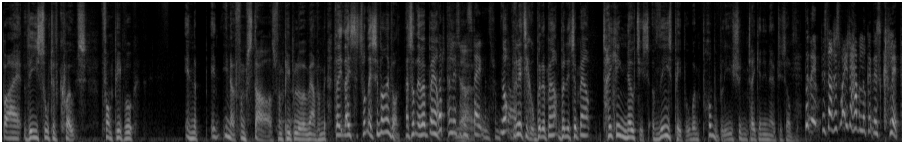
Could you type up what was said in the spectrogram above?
by these sort of quotes from people in the in, you know, from stars, from people who are around. From they, they, that's what they survive on. That's what they're about. Not political no. statements from. Not political, but about. But it's about taking notice of these people when probably you shouldn't take any notice of them. But they, I just want you to have a look at this clip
